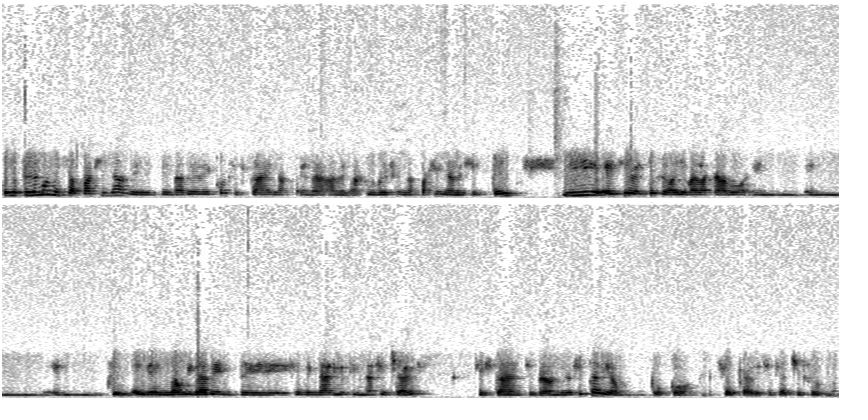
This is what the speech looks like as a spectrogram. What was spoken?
Bueno, tenemos nuestra página de, la red ECOS, está en la, en la, a su vez en la página de CICTEL, y ese evento se va a llevar a cabo en, en, la unidad de, seminarios Ignacio Chávez, que está en Ciudad Universitaria, un poco cerca de CCH Sur, ¿no?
